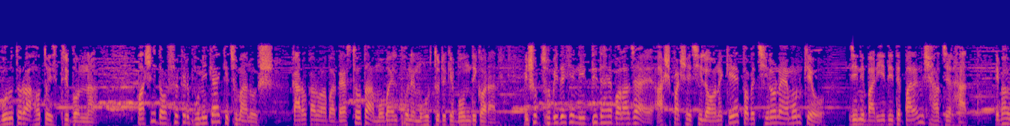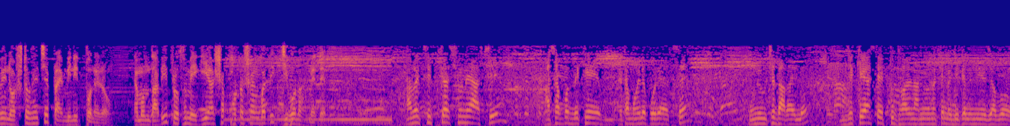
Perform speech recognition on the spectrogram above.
গুরুতর আহত স্ত্রী বন্যা। পাশেই দর্শকের ভূমিকায় কিছু মানুষ। কারও কারও আবার ব্যস্ততা, মোবাইল ফোনে মুহূর্তটিকে বন্দি করার। এসব ছবি দেখে নির্দ্বিধায় বলা যায়, আশপাশে ছিল অনেকে, তবে ছিল না এমন কেউ যিনি বাড়িয়ে দিতে পারেন সাহায্যের হাত। এভাবেই নষ্ট হয়েছে প্রায় মিনিট পনেরো। এমন দাবি প্রথমে এগিয়ে আসা ফটো সাংবাদিক জীবন আহমেদের। আমি চিৎকার শুনে আসি। আসার পর দেখে একটা মহিলা পড়ে আছে। উনি উঠে দাঁড়াইলো। যে কে আছে একটু ধরেন, আমি ওনাকে মেডিকেলে নিয়ে যাব।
